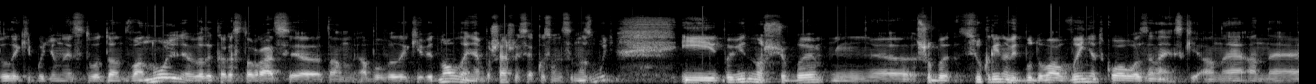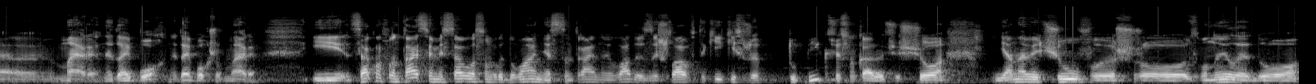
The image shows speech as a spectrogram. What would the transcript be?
велике будівництво 2.0, велика реставрація там або велике відновлення, або ще щось, якось вони це назвуть. І відповідно, щоб е, щоб цю країну відбудував винятково Зеленський, а не а не е, мери. Не дай Бог, не дай Бог, щоб мери. І ця конфронтація місцевого самоврядування з центральною владою зайшла в такий якийсь вже тупік, чесно кажучи, що я навіть чув, е, що дзвонили до.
